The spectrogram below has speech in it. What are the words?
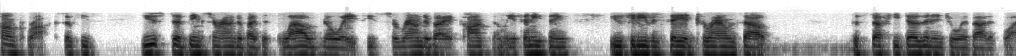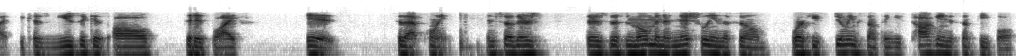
punk rock. So he's used to being surrounded by this loud noise. He's surrounded by it constantly. If anything, you could even say it drowns out the stuff he doesn't enjoy about his life because music is all that his life is to that point. And so there's there's this moment initially in the film where he's doing something, he's talking to some people,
